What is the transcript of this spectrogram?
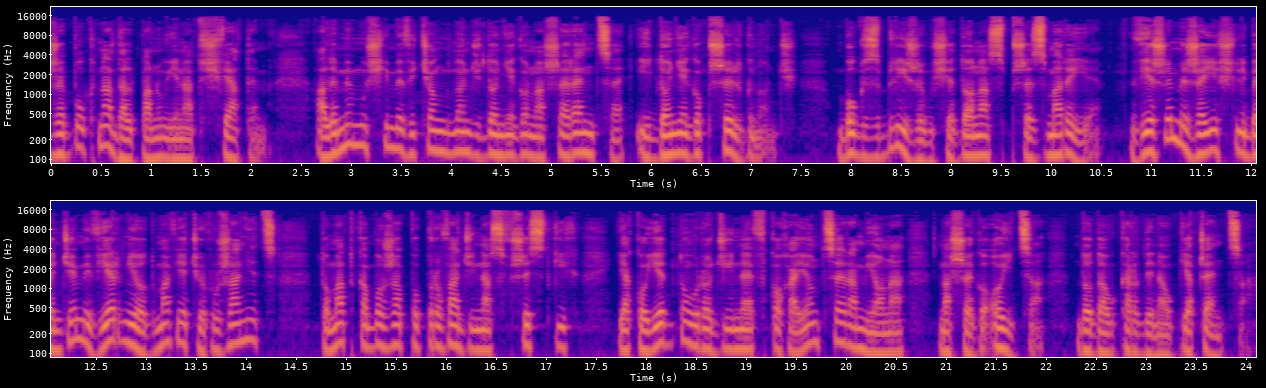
że Bóg nadal panuje nad światem, ale my musimy wyciągnąć do Niego nasze ręce i do Niego przylgnąć. Bóg zbliżył się do nas przez Maryję. Wierzymy, że jeśli będziemy wiernie odmawiać różaniec, to Matka Boża poprowadzi nas wszystkich jako jedną rodzinę w kochające ramiona naszego Ojca, dodał kardynał Piacenza.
